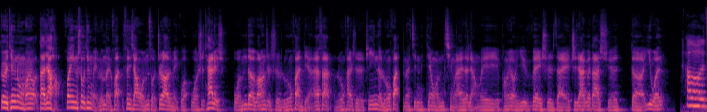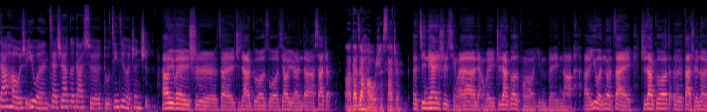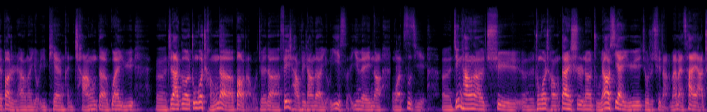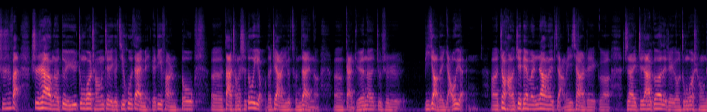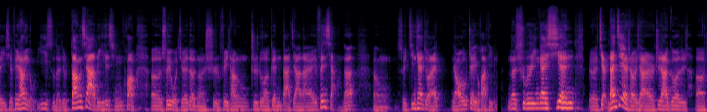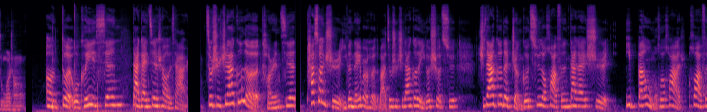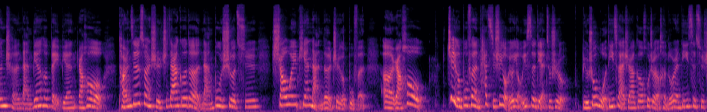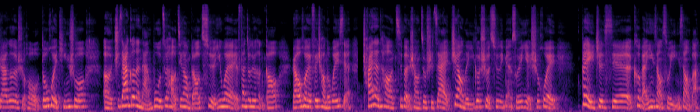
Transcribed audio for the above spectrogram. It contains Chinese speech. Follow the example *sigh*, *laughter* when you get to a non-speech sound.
各位听众朋友，大家好，欢迎收听美轮美奂，分享我们所知道的美国。我是 Talish，我们的网址是轮换点 FM，轮换是拼音的轮换。那今天我们请来的两位朋友，一位是在芝加哥大学的伊文，Hello，大家好，我是伊文，在芝加哥大学读经济和政治。还有一位是在芝加哥做交易员的 Saja。啊，大家好，我是 Sager。呃，今天是请来了两位芝加哥的朋友，因为呢，呃，玉文呢在芝加哥呃大学的报纸上呢有一篇很长的关于嗯芝加哥中国城的报道，我觉得非常非常的有意思。因为呢，我自己呃经常呢去呃中国城，但是呢主要限于就是去哪儿买买菜呀，吃吃饭。事实上呢，对于中国城这个几乎在每个地方都呃大城市都有的这样一个存在呢，嗯，感觉呢就是。比较的遥远，呃，正好这篇文章呢讲了一下这个在芝加哥的这个中国城的一些非常有意思的，就是当下的一些情况，呃，所以我觉得呢是非常值得跟大家来分享的，嗯，所以今天就来聊这个话题。那是不是应该先呃简单介绍一下芝加哥的呃中国城？嗯，对，我可以先大概介绍一下，就是芝加哥的唐人街，它算是一个 neighborhood 吧，就是芝加哥的一个社区。芝加哥的整个区的划分大概是一般我们会划划分成南边和北边，然后唐人街算是芝加哥的南部社区稍微偏南的这个部分。呃，然后这个部分它其实有一个有意思的点，就是比如说我第一次来芝加哥，或者很多人第一次去芝加哥的时候，都会听说，呃，芝加哥的南部最好尽量不要去，因为犯罪率很高，然后会非常的危险。Chinatown 基本上就是在这样的一个社区里面，所以也是会。被这些刻板印象所影响吧。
